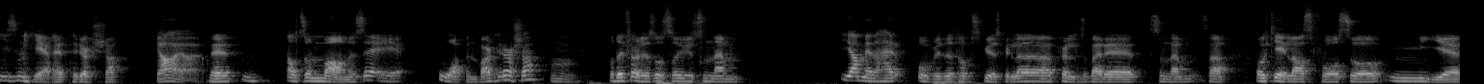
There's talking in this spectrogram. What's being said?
i sin helhet rusha. Ja, ja, ja. Det, altså, manuset er åpenbart rusha. Og det føles også ut som de Ja, med det her over the top skuespillet føles det bare som de sa OK, la oss få så mye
